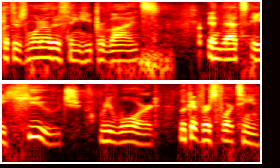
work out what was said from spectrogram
But there's one other thing he provides, and that's a huge reward. Look at verse 14.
